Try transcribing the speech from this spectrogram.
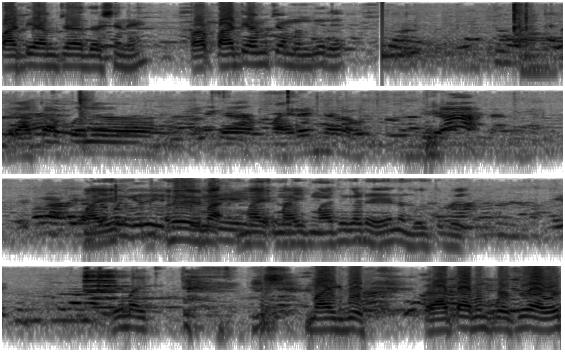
पाठी आमच्या दर्शन आहे. पा- पाठी आमच्या मंदिर आहे. तर आता आपण माईक माझ्याकडे आहे ना बोलतो भाई हे माईक. माईक दे. आता आपण पोहोचलो आहोत.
